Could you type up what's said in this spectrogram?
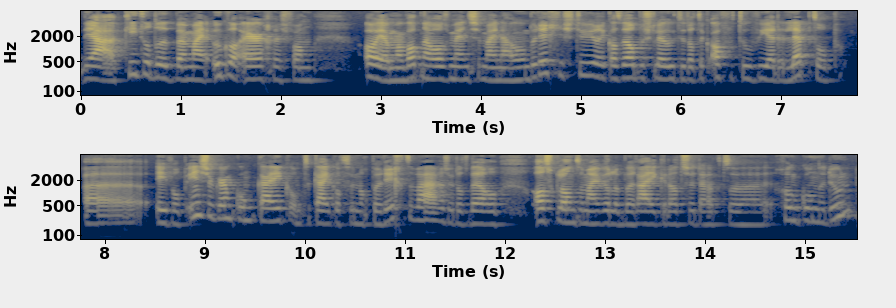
ja, kietelde het bij mij ook wel ergens van. Oh ja, maar wat nou als mensen mij nou een berichtje sturen? Ik had wel besloten dat ik af en toe via de laptop uh, even op Instagram kon kijken. Om te kijken of er nog berichten waren. Zodat wel als klanten mij willen bereiken, dat ze dat uh, gewoon konden doen.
